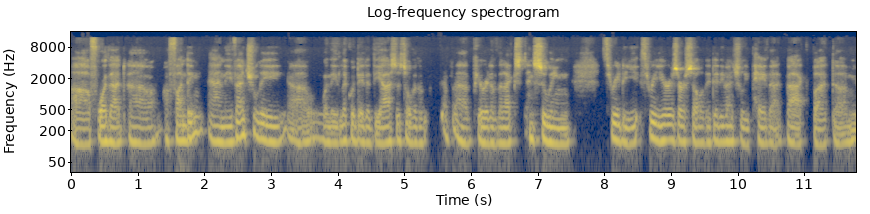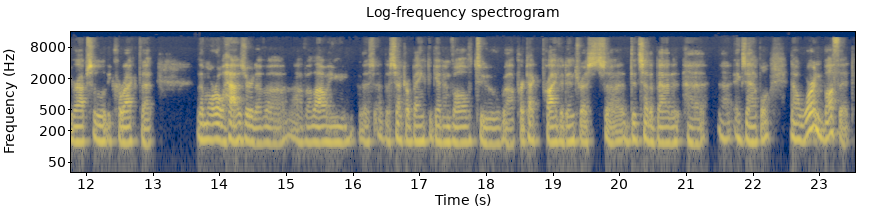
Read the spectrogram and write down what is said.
uh, for that uh, funding. And eventually, uh, when they liquidated the assets over the period of the next ensuing three to three years or so, they did eventually pay that back. But um, you're absolutely correct that the moral hazard of, uh, of allowing the, the, central bank to get involved to uh, protect private interests uh, did set a bad uh, uh, example. Now, Warren Buffett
